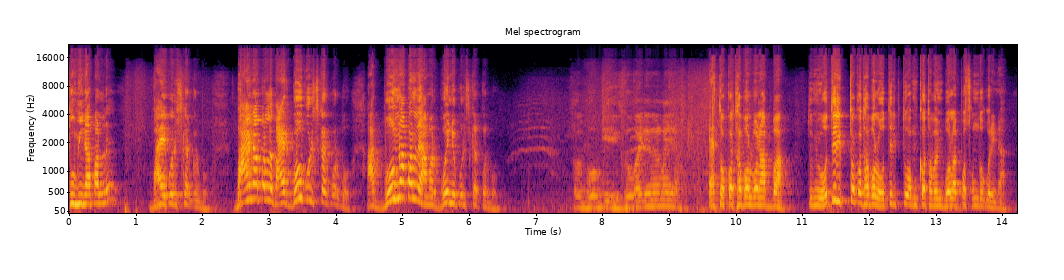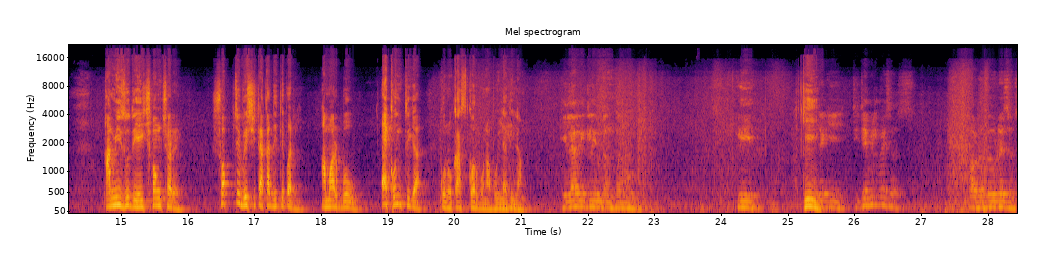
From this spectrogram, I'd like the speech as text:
তুমি না পারলে ভাই পরিষ্কার করব। ভাই না পারলে ভাইয়ের বউ পরিষ্কার করব। আর বউ না পারলে আমার বইনে পরিষ্কার করব। তোর বউ কি জো বাইডেনের মাইয়া? এত কথা বলব না আব্বা। তুমি অতিরিক্ত কথা বলো। অতিরিক্ত আমি কথা আমি বলা পছন্দ করি না। আমি যদি এই সংসারে সবচেয়ে বেশি টাকা দিতে পারি আমার বউ। এখন থেকে কোনো কাজ করব না বইলা দিলাম। হিলারি ক্লিনটন কি? কি? এটা কি? টি টেবিল পাইছস? পাউডার উঠেছস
